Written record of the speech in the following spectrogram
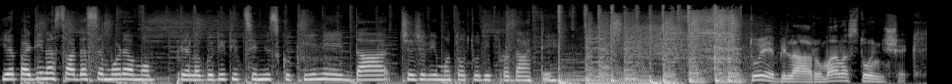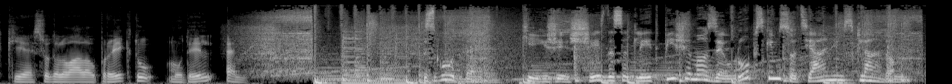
Je pa edina stvar, da se moramo prilagoditi ciljni skupini, da če želimo to tudi prodati. To je bila Romana Stonjšek, ki je sodelovala v projektu Model M. Zgodbe ki jih že 60 let pišemo z Evropskim socialnim skladom.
